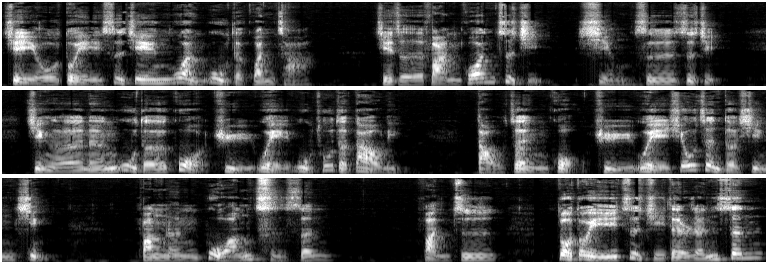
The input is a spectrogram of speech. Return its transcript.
借由对世间万物的观察，接着反观自己，省思自己，进而能悟得过去未悟出的道理，导正过去未修正的心性，方能不枉此生。反之，若对于自己的人生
